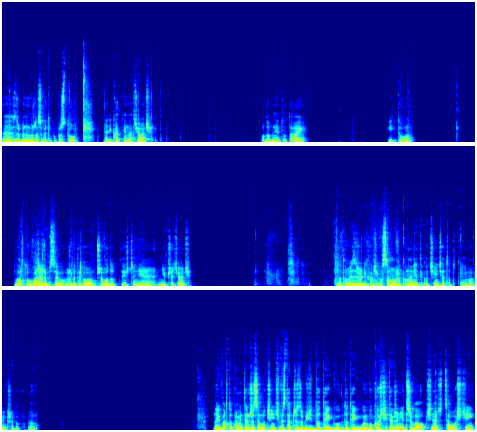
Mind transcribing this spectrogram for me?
e, zrobione, można sobie to po prostu delikatnie naciąć. Podobnie tutaj. I tu. Warto uważać, żeby tego, żeby tego przewodu tutaj jeszcze nie, nie przeciąć. Natomiast jeżeli chodzi o samo wykonanie tego cięcia, to tutaj nie ma większego problemu. No i warto pamiętać, że samo cięcie wystarczy zrobić do tej, do tej głębokości, także nie trzeba obcinać całości.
